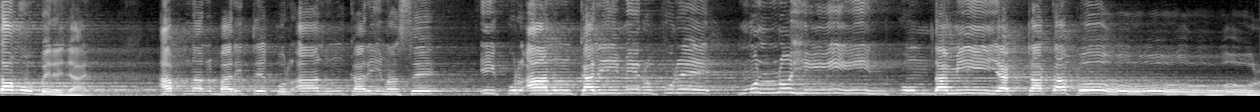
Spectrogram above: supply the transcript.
দামও বেড়ে যায়। আপনার বাড়িতে কোরআন কারিম আছে এই কোরআনুল কারিমের উপরে মূল্যহীন কম দামি একটা কাপড়।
